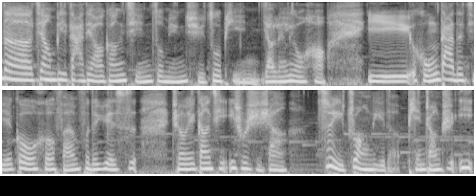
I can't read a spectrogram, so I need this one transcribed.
的降 B 大调钢琴奏鸣曲作品幺零六号，以宏大的结构和繁复的乐思，成为钢琴艺术史上最壮丽的篇章之一。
